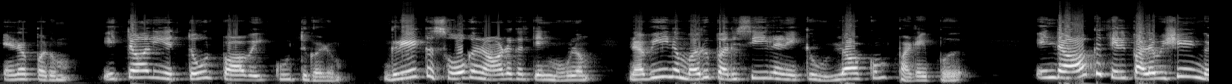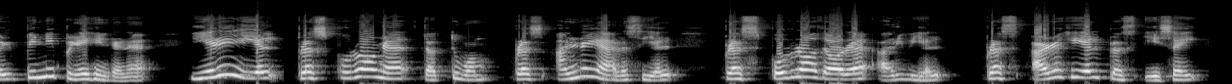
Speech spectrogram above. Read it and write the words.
எனப்படும் இத்தாலிய தோற்பாவை கூத்துகளும் கிரேக்க சோக நாடகத்தின் மூலம் நவீன மறுபரிசீலனைக்கு உள்ளாக்கும் படைப்பு. இந்த ஆக்கத்தில் பல விஷயங்கள் பின்னி பிணைகின்றன. இறையியல் பிளஸ் புராண தத்துவம் பிளஸ் அன்றைய அரசியல் பிளஸ் பொருளாதார அறிவியல் பிளஸ் அழகியல் பிளஸ் இசை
